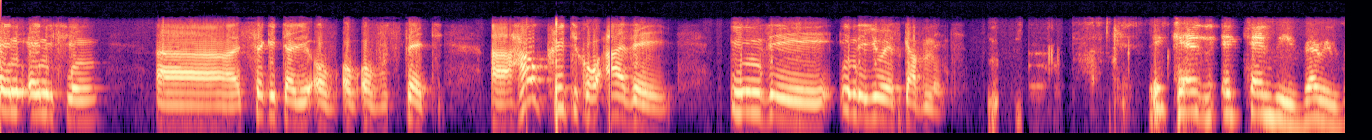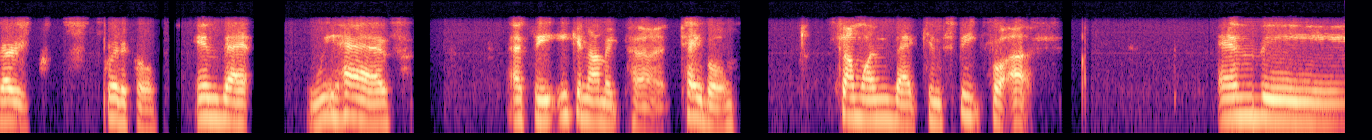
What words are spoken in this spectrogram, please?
any anything secretary of, of, of state. How critical are they in the in the U.S. government? It can it can be very very critical in that we have at the economic uh, table someone that can speak for us, and the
